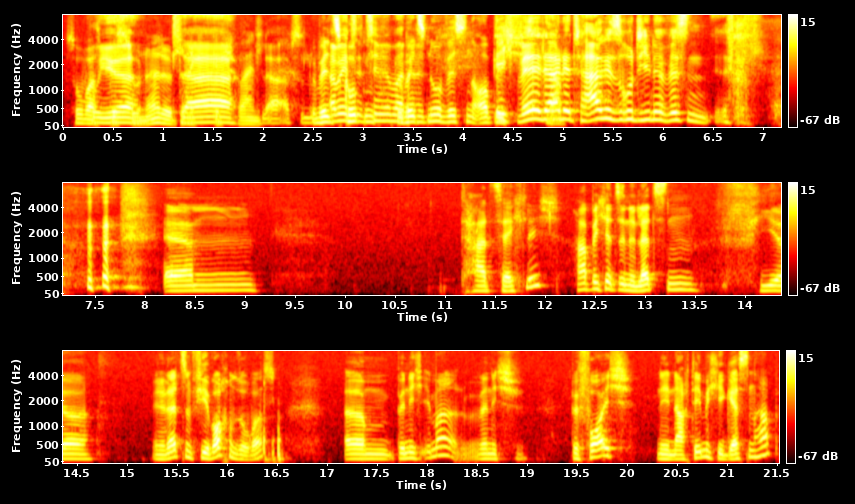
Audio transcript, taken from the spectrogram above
Sowas Voyeur. bist du, ne? Du klar, Schwein. klar, absolut. Du willst Aber gucken, du willst deine, nur wissen, ob ich. Ich will deine Ja. Tagesroutine wissen. Ähm, tatsächlich habe ich jetzt in den letzten vier, in den letzten vier Wochen sowas, ähm, bin ich immer, wenn ich, bevor ich, nee, nachdem ich gegessen habe,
